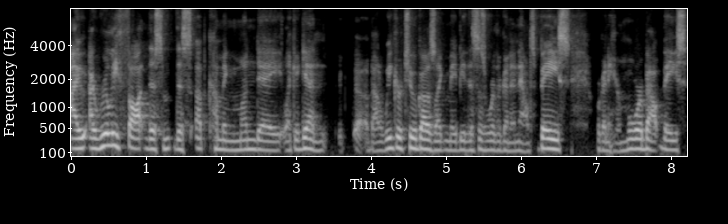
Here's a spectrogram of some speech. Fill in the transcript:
I, I really thought this this upcoming Monday, like again, about a week or two ago, I was like, maybe this is where they're going to announce base. We're going to hear more about base.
